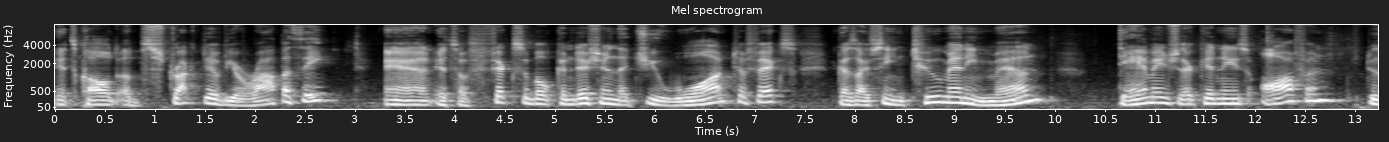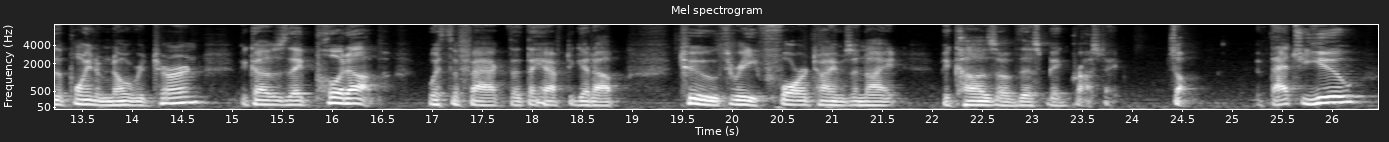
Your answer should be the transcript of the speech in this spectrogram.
It's called obstructive uropathy and it's a fixable condition that you want to fix because I've seen too many men damage their kidneys often to the point of no return because they put up with the fact that they have to get up two, three, four times a night because of this big prostate. So, if that's you,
